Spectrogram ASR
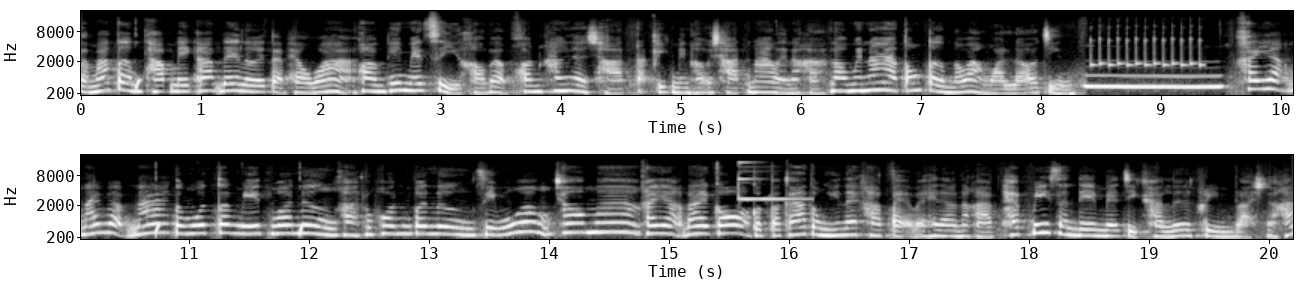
สามารถเติมทับเมคอัพได้เลย แต่แพลว่าความที่เม็ดสีเขาแบบค่อนข้างจะชัดอะพิกเมนต์เขาชัดมากเลยนะคะ เราไม่น่าต้องเติมระหว่างวันแล้วจริงใครอยากได้แบบหน้าตะมุตะมิดเบอร์หนึ่งค่ะ ทุกคนเบอร์หนึ่งสีม่วง ชอบมาก ใครอยากได้ก็กดตะกร้าตรงนี้เลยค่ะ แปะไว้ให้แล้วนะคะ Happy Sunday Magic Color Cream Blush นะคะ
